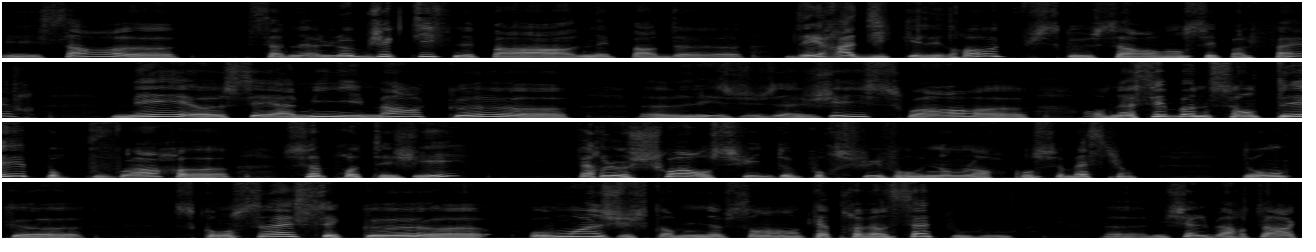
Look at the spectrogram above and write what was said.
Et ça, ça l'objectif n'est pas d'éradiquer les drogues puisque ça on ne sait pas le faire mais euh, c'est à minima que euh, euh, les usagers soient en assez bonne santé pour pouvoir se protéger, faire le choix ensuite de poursuivre ou non leur consommation. Donc, ce qu'on sait, c'est que au moins jusqu'en 1987, où Michel Bardac,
